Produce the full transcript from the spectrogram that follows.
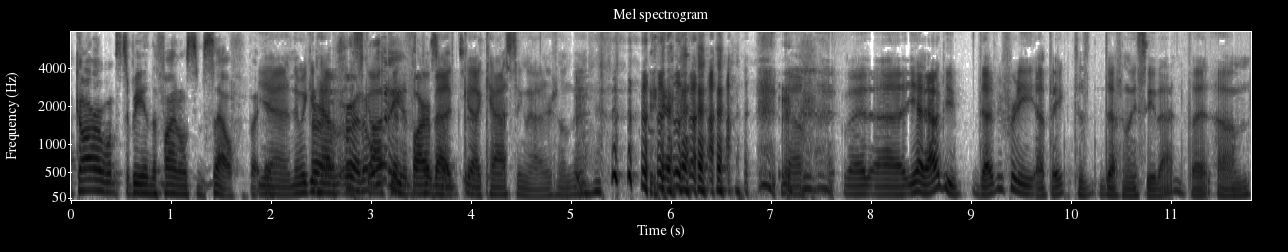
that. Gaara wants to be in the finals himself. But Yeah, and then we can for- have for Scott and Firebat uh, casting that or something. no, but uh, yeah, that would be that'd be pretty epic to definitely see that. But um,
